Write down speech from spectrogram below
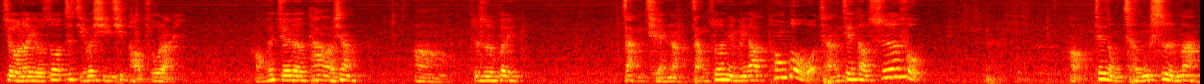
久了，有时候自己会习气跑出来，哦会觉得他好像啊就是会掌权呐，掌说你们要通过我才能见到师傅，好这种城市慢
